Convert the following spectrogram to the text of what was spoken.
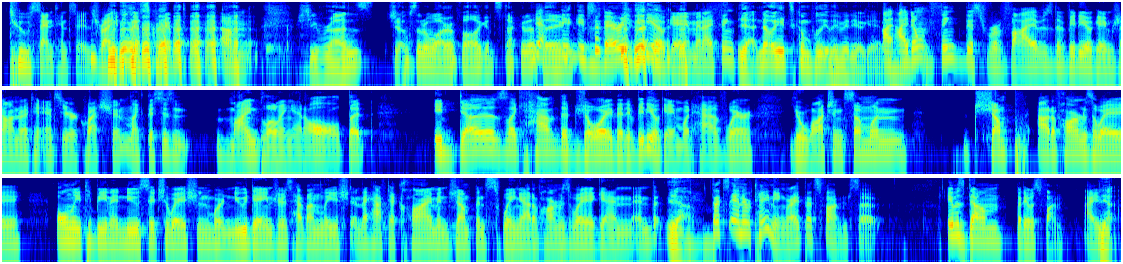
two sentences, right? the script. Um, She runs, jumps in a waterfall, gets stuck in a yeah, thing. it, it's very video game, and I think yeah, no, it's completely video game. I, I don't think this revives the video game genre to answer your question. Like this isn't mind blowing at all, but it does like have the joy that a video game would have where you're watching someone jump out of harm's way only to be in a new situation where new dangers have unleashed and they have to climb and jump and swing out of harm's way again and th- yeah, that's entertaining right that's fun so it was dumb but it was fun i Yeah.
